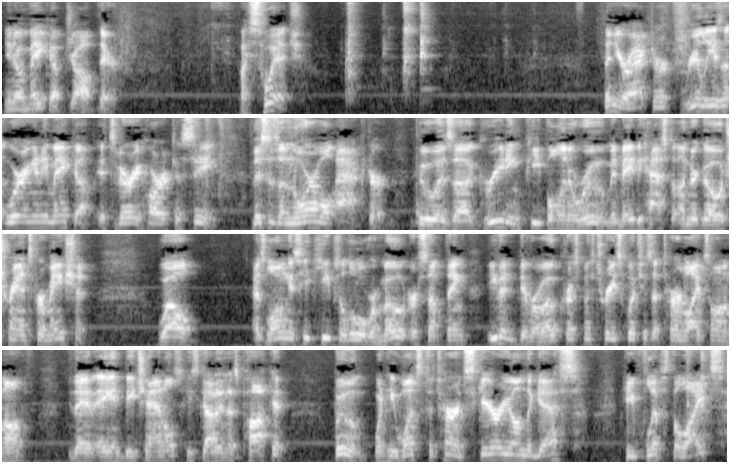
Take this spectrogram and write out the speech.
you know, makeup job there. If I switch, then your actor really isn't wearing any makeup. It's very hard to see. This is a normal actor who is uh, greeting people in a room and maybe has to undergo a transformation. Well, as long as he keeps a little remote or something, even the remote Christmas tree switches that turn lights on and off, they have A and B channels, he's got it in his pocket. Boom, when he wants to turn scary on the guests, he flips the lights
